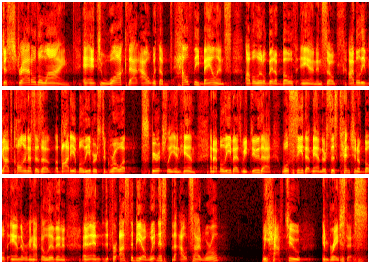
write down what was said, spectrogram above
to straddle the line and, to walk that out with a healthy balance of a little bit of both and. And so I believe God's calling us as a body of believers to grow up spiritually in Him. And I believe as we do that, we'll see that, man, there's this tension of both and that we're going to have to live in. And, and for us to be a witness to the outside world, we have to embrace this.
